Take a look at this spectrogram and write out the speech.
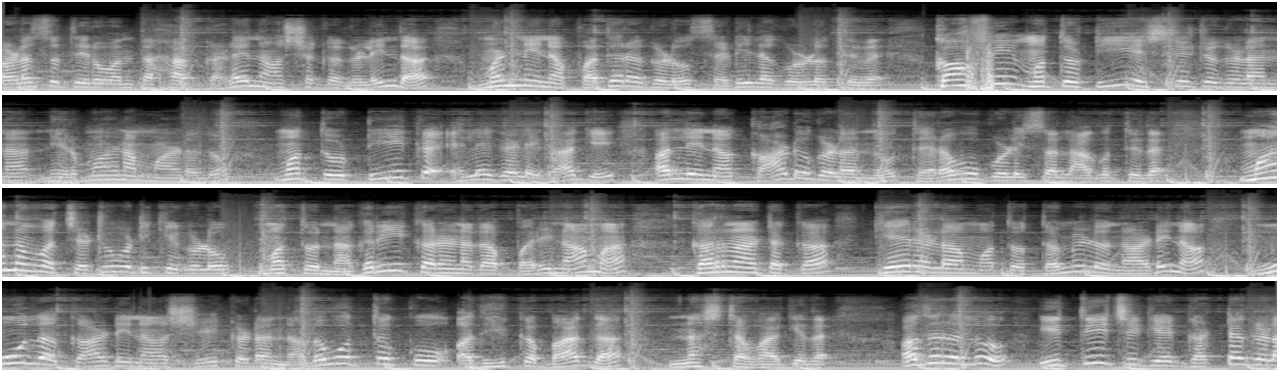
ಬಳಸುತ್ತಿರುವಂತಹ ಕಳೆನಾಶಕಗಳಿಂದ ಮಣ್ಣಿನ ಪದರಗಳು ಸಡಿಲಗೊಳ್ಳುತ್ತಿವೆ. ಕಾಫಿ ಮತ್ತು ಟೀ ಎಸ್ಟೇಟುಗಳನ್ನು ನಿರ್ಮಾಣ ಮಾಡಲು ಮತ್ತು ಟೀಕ ಎಲೆಗಳಿಗಾಗಿ ಅಲ್ಲಿನ ಕಾಡುಗಳನ್ನು ತೆರವುಗೊಳಿಸಲಾಗುತ್ತಿದೆ. ಮಾನವ ಚಟುವಟಿಕೆಗಳು ಮತ್ತು ನಗರೀಕರಣದ ಪರಿಣಾಮ ಕರ್ನಾಟಕ, ಕೇರಳ ಮತ್ತು ತಮಿಳುನಾಡಿನ ಮೂಲ ಕಾಡಿನ ಶೇಕಡ ನಲವತ್ತಕ್ಕೂ ಅಧಿಕ ಭಾಗ ನಷ್ಟವಾಗಿದೆ. ಅದರಲ್ಲೂ ಇತ್ತೀಚೆಗೆ ಘಟ್ಟಗಳ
